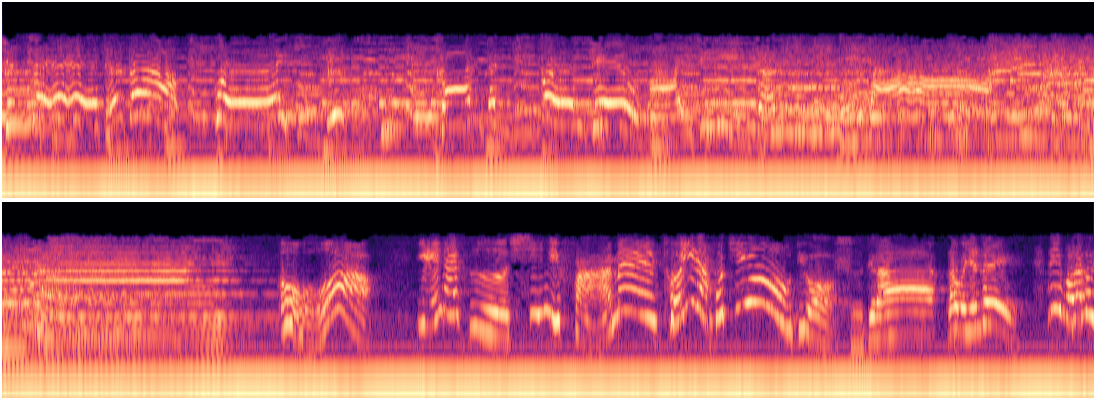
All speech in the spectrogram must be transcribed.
今日是心里烦闷，特意来喝酒的哦。是的啦，老板娘子，你把那个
